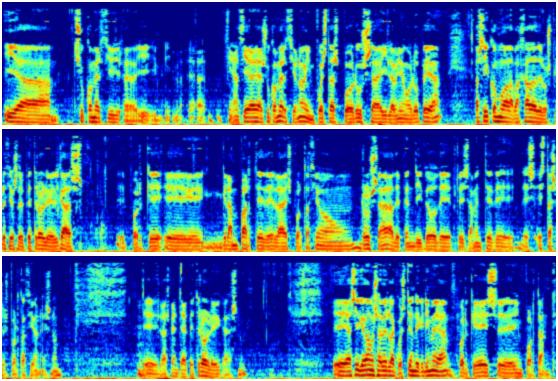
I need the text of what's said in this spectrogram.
y a su comercio eh, y- y- eh, financiera a su comercio, ¿no? impuestas por USA y la Unión Europea, así como a la bajada de los precios del petróleo y el gas, eh, porque gran parte de la exportación rusa ha dependido de precisamente de, de estas exportaciones, ¿no? de las ventas de petróleo y gas. ¿no? Eh, así que vamos a ver la cuestión de Crimea porque es eh, importante.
